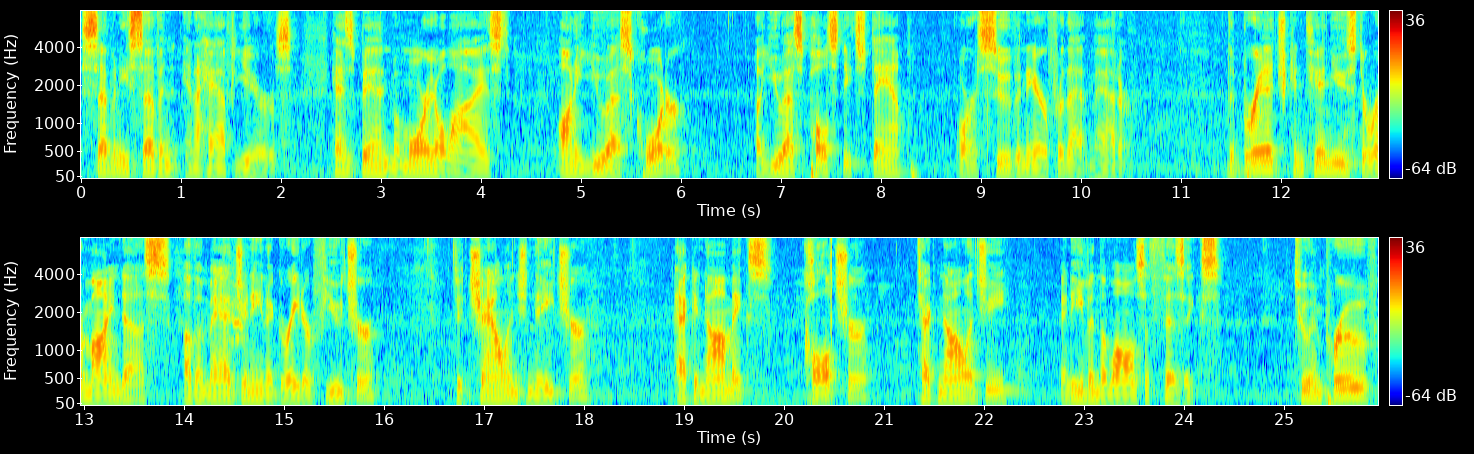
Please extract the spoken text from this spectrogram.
77 and a half years has been memorialized on a U.S. quarter, a U.S. postage stamp, or a souvenir for that matter. The bridge continues to remind us of imagining a greater future, to challenge nature, economics, culture, technology, and even the laws of physics to improve,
